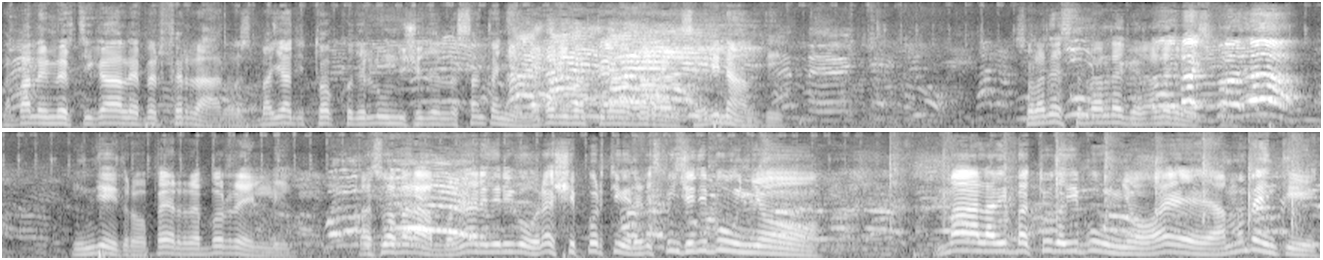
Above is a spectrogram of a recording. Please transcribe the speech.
La palla in verticale per Ferraro, sbagliato il tocco dell'11 del Sant'Agnello, poi ripartire la Barrese, Rinaldi. Sulla destra per Allegre. Indietro per Borrelli, la sua parabola, in area di rigore, esce il portiere, respinge di pugno, ma la ribattuta di pugno eh, a momenti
